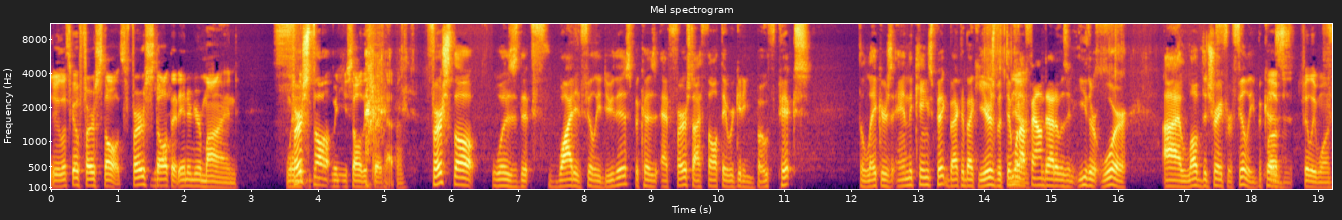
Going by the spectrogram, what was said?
Dude, let's go first thoughts. First Yeah. thought that entered your mind when first thought, when you saw this trade happen. First thought was that why did Philly do this? Because at first I thought they were getting both picks, the Lakers and the Kings pick back to back years. But then when I found out it was an either or, I loved the trade for Philly because Loved. Philly won.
